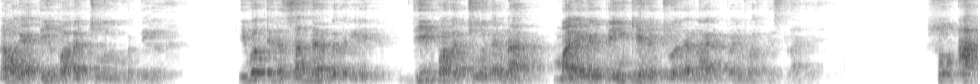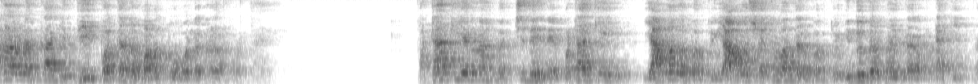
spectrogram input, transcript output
ನಮಗೆ ದೀಪ ಹಚ್ಚುವುದು ಗೊತ್ತಿಲ್ಲ. ಇವತ್ತಿನ ಸಂದರ್ಭದಲ್ಲಿ ದೀಪ ಹಚ್ಚುವುದನ್ನ ಮನೆಗೆ ಬೆಂಕಿ ಹಚ್ಚುವುದನ್ನಾಗಿ ಪರಿವರ್ತಿಸಲಾಗಿದೆ. ಸೊ ಆ ಕಾರಣಕ್ಕಾಗಿ ದೀಪ ತನ್ನ ಮಹತ್ವವನ್ನು ಕಳೆದುಕೊಳ್ತಾ ಇದೆ. ಪಟಾಕಿಯನ್ನ ಹಚ್ಚಿದೇನೆ ಪಟಾಕಿ ಯಾವಾಗ ಬಂತು? ಯಾವ ಶತಮಾನದಲ್ಲಿ ಬಂತು? ಹಿಂದೂ ಧರ್ಮ ಇದ್ದಾಗ ಪಟಾಕಿ ಇತ್ತ?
